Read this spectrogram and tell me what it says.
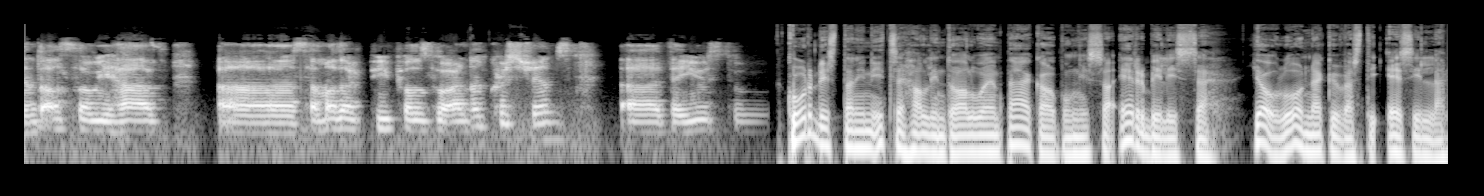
and also we have uh, some other people who are non-Christians. Uh, they used to Kurdistanin itsehallintoalueen pääkaupungissa Erbilissä joulu on näkyvästi esillä.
